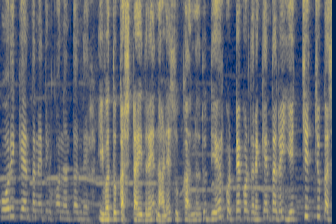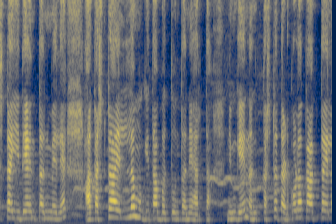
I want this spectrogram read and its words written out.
ಕೋರಿಕೆ ಅಂತಲೇ ತಿಳ್ಕೊಂಡಂತಂದೆ ಇವತ್ತು ಕಷ್ಟ ಇದ್ದರೆ ನಾಳೆ ಸುಖ ಅನ್ನೋದು ದೇವ್ರು ಕೊಟ್ಟೆ ಕೊಡ್ತಾರೆ. ಯಾಕೆಂತಂದರೆ ಹೆಚ್ಚೆಚ್ಚು ಕಷ್ಟ ಇದೆ ಅಂತಂದಮೇಲೆ ಆ ಕಷ್ಟ ಎಲ್ಲ ಮುಗಿತಾ ಬತ್ತು ಅಂತಲೇ ಅರ್ಥ. ನಿಮಗೆ ನನ್ನ ಕಷ್ಟ ತಡ್ಕೊಳಕ್ಕಾಗ್ತಾ ಇಲ್ಲ.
